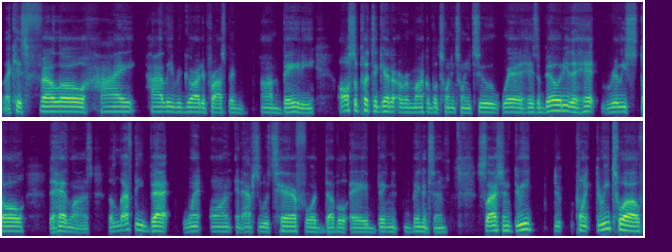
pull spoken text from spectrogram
like his fellow high, highly regarded prospect um, Baty also put together a remarkable 2022 where his ability to hit really stole the headlines. The lefty bat went on an absolute tear for double A Bing- Binghamton, slashing 3.312,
